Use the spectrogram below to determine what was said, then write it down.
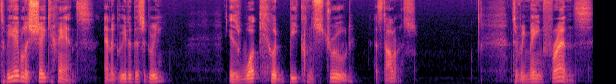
To be able to shake hands and agree to disagree is what could be construed as tolerance. To remain friends,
